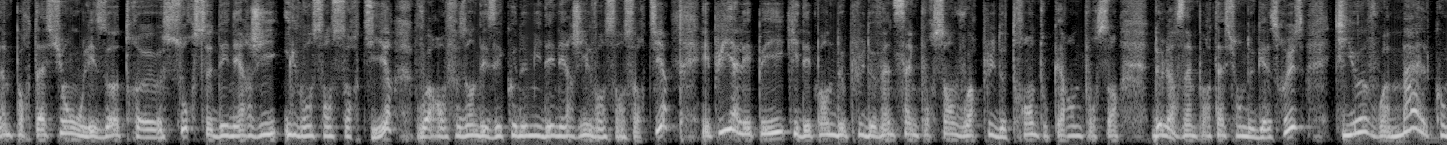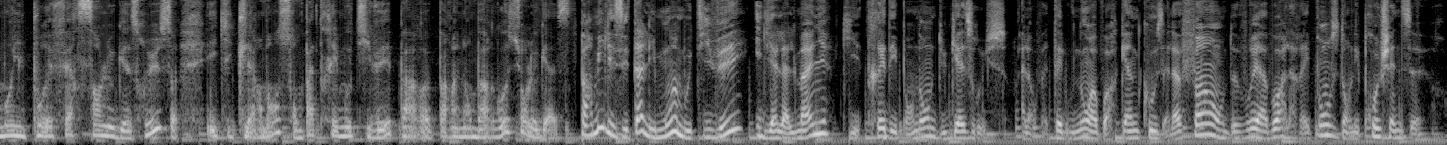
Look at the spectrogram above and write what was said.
importations ou les autres euh, sources d'énergie, ils vont s'en sortir, voire en faisant des économies d'énergie, ils vont s'en sortir. Et puis il y a les pays qui dépendent de plus de 25% voire plus de 30 ou 40% de leurs importations de gaz russe, qui eux voient mal comment ils pourraient faire sans le gaz russe et qui clairement sont pas très motivés par, par un embargo sur le gaz. Parmi les États les moins motivés, il y a l'Allemagne qui est très dépendante du gaz russe. Alors va-t-elle ou non avoir gain de cause à la fin? On devrait avoir la réponse dans les prochaines heures.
